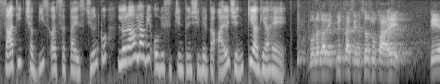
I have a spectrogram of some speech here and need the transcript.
साथ ही 26 और 27 जून को लोनावला में ओबीसी चिंतन शिविर का आयोजन किया गया है। दोन हज़ार एकवीसला सेन्सस होता आहे ते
